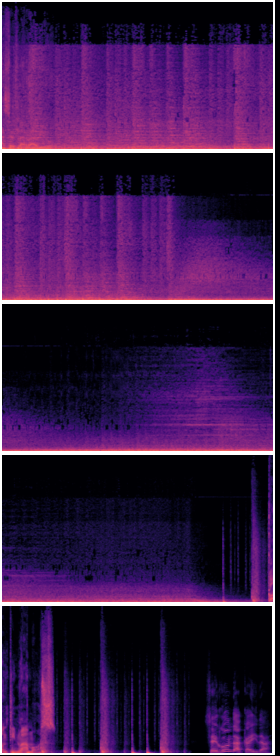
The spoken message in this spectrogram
Haces la radio. Continuamos. Segunda caída.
